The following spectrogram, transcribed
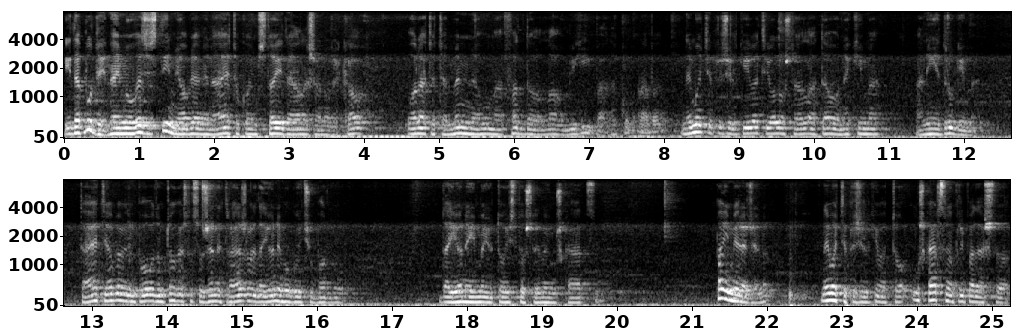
i da bude. Naime, u vezi s tim je objavljen ajet u kojem stoji da je Allah šanu rekao وَلَا تَتَمَنَّ هُمَا فَدَّ اللَّهُ بِهِ بَعْدَكُمْ رَبَا Nemojte priželjkivati ono što je Allah dao nekima, a nije drugima. Ta ajet je objavljen povodom toga što su žene tražile da i one mogu ići u borbu, da i one imaju to isto što imaju muškarci. Pa im je ređeno, nemojte priželjkivati to. Muškarcima pripada što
